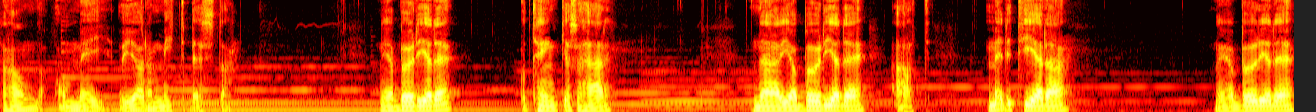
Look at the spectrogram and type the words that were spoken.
ta hand om mig och göra mitt bästa. När jag började att tänka så här. När jag började att meditera. När jag började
